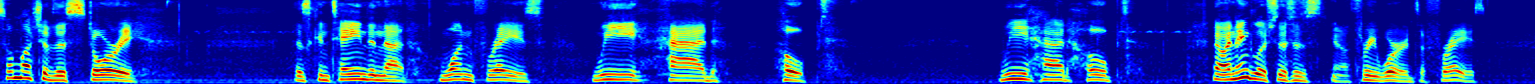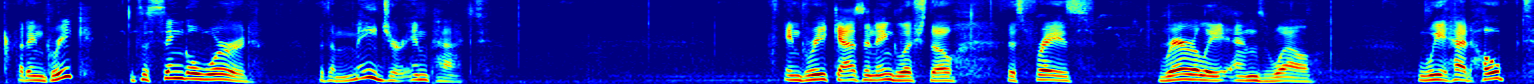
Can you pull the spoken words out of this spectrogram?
So much of this story is contained in that one phrase we had hoped. We had hoped. Now, in English, this is you know, three words, a phrase, but in Greek, it's a single word with a major impact. In Greek, as in English, though, this phrase rarely ends well. We had hoped,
